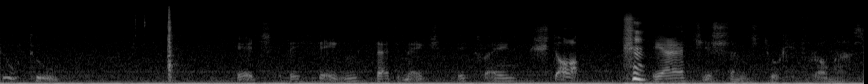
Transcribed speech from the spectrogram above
shoe too. It's the thing that makes the train stop. the Atchisons took it from us.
